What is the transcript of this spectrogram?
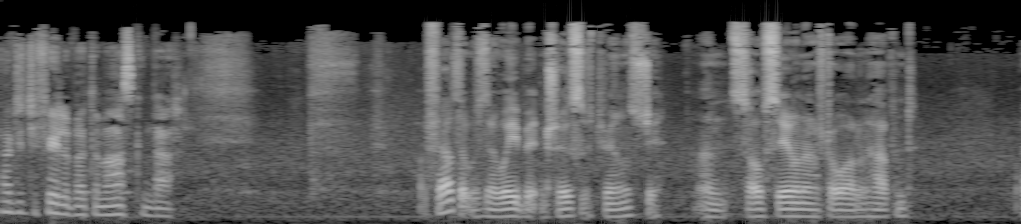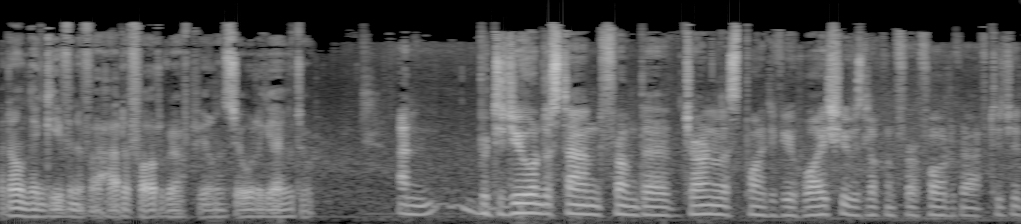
How did you feel about them asking that? I felt it was a wee bit intrusive, to be honest with you, and so soon after what had happened. I don't think even if I had a photograph, to be honest, I would have gave it to her. And but did you understand from the journalist's point of view why she was looking for a photograph? Did you?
